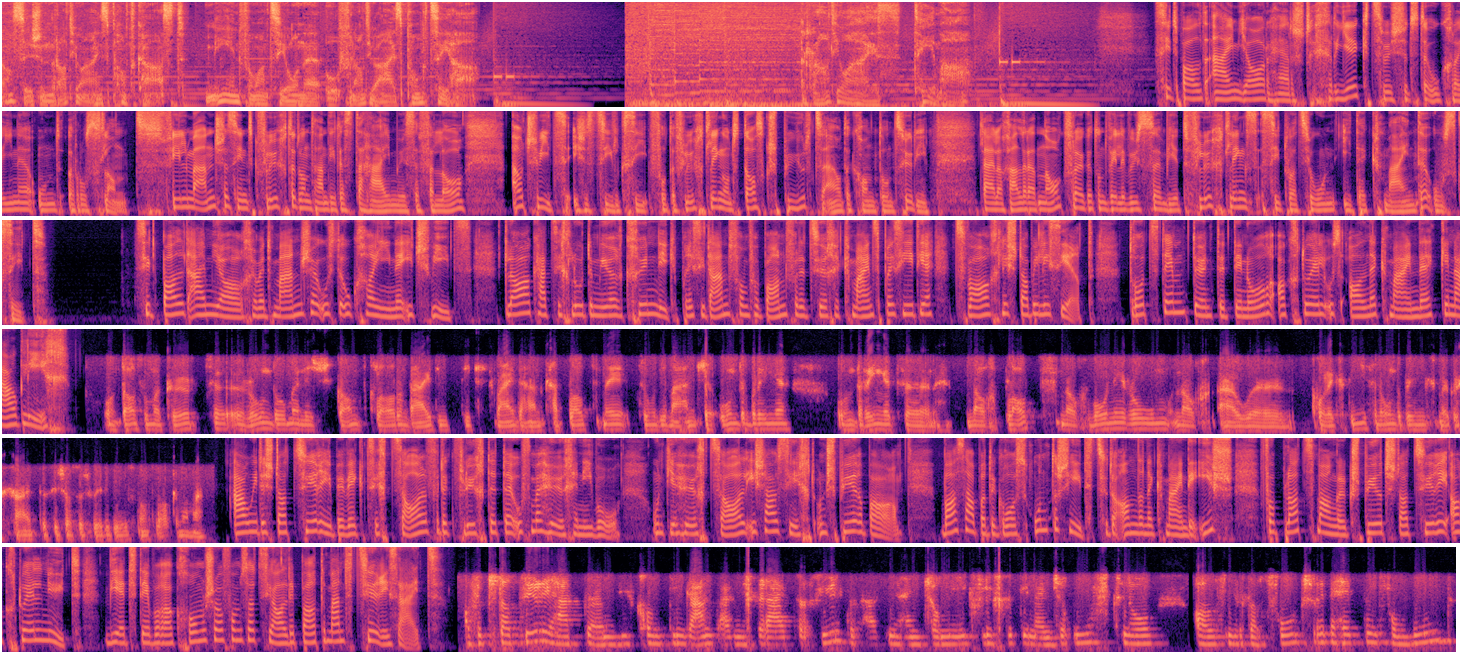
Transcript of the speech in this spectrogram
Das ist ein Radio 1 Podcast. Mehr Informationen auf radio1.ch. Radio 1 Thema. Seit bald einem Jahr herrscht Krieg zwischen der Ukraine und Russland. Viele Menschen sind geflüchtet und haben ihr Daheim müssen verlassen. Auch die Schweiz ist ein Ziel der Flüchtlinge und das spürt auch der Kanton Zürich. Leila Keller hat nachgefragt und will wissen, wie die Flüchtlingssituation in den Gemeinden aussieht. Seit bald einem Jahr kommen Menschen aus der Ukraine in die Schweiz. Die Lage hat sich laut Jörg König, Präsident vom Verband der Zürcher Gemeindepräsidien, zwar ein stabilisiert. Trotzdem tönt der Tenor aktuell aus allen Gemeinden genau gleich. Und das, was man hört rundum, ist ganz klar und eindeutig. Die Gemeinden haben keinen Platz mehr, um die Menschen unterzubringen und ringen äh, nach Platz, nach Wohnraum, nach auch äh, kollektiven Unterbringungsmöglichkeiten. Das ist also eine schwierige Ausgangslage im Moment. Auch in der Stadt Zürich bewegt sich die Zahl der Geflüchteten auf einem höheren Niveau. Und die hohe Zahl ist auch sicht- und spürbar. Was aber der grosse Unterschied zu den anderen Gemeinden ist, von Platzmangel spürt die Stadt Zürich aktuell nichts, wie Deborah Kromschow vom Sozialdepartement Zürich sagt. Also die Stadt Zürich hat ähm, sein Kontingent eigentlich bereits erfüllt. Das heißt, wir haben schon mehr geflüchtete Menschen aufgenommen, als wir das vorgeschrieben hätten vom Bund.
